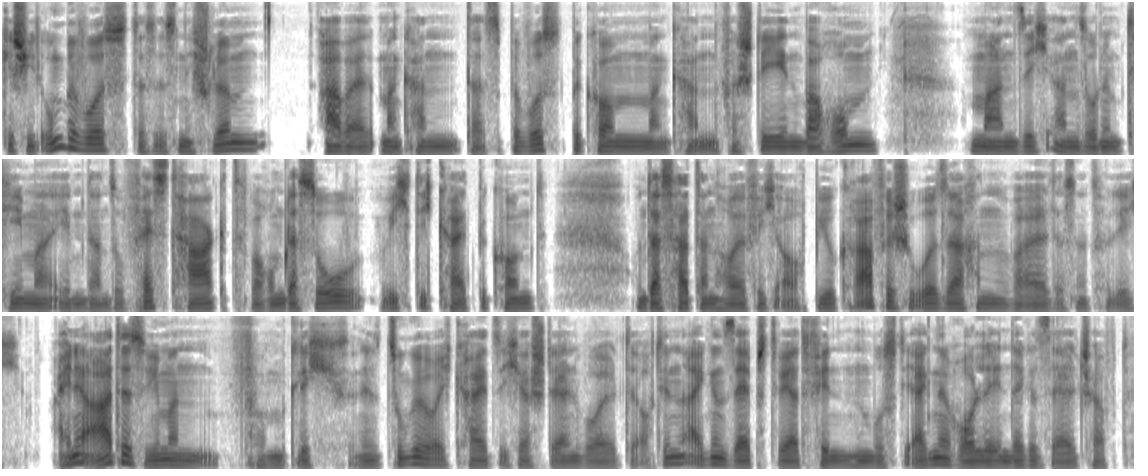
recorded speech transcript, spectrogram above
geschieht unbewusst, das ist nicht schlimm, aber man kann das bewusst bekommen, man kann verstehen, warum man sich an so einem Thema eben dann so festhakt, warum das so Wichtigkeit bekommt. Und das hat dann häufig auch biografische Ursachen, weil das natürlich eine Art ist, wie man vermutlich seine Zugehörigkeit sicherstellen wollte, auch den eigenen Selbstwert finden muss, die eigene Rolle in der Gesellschaft.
